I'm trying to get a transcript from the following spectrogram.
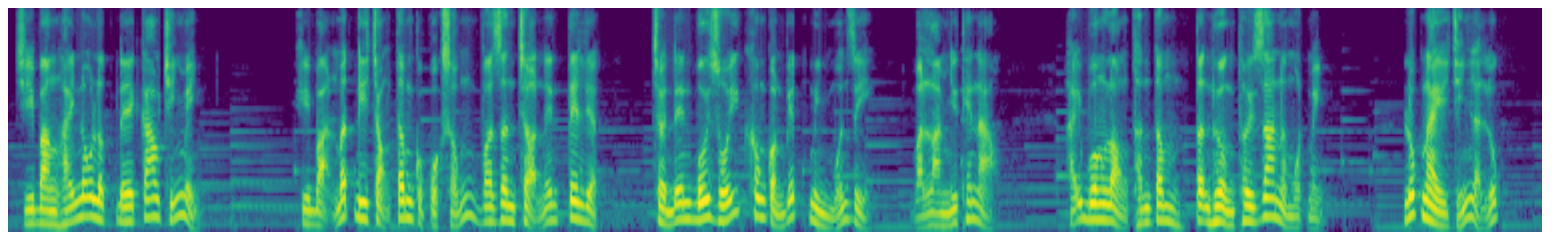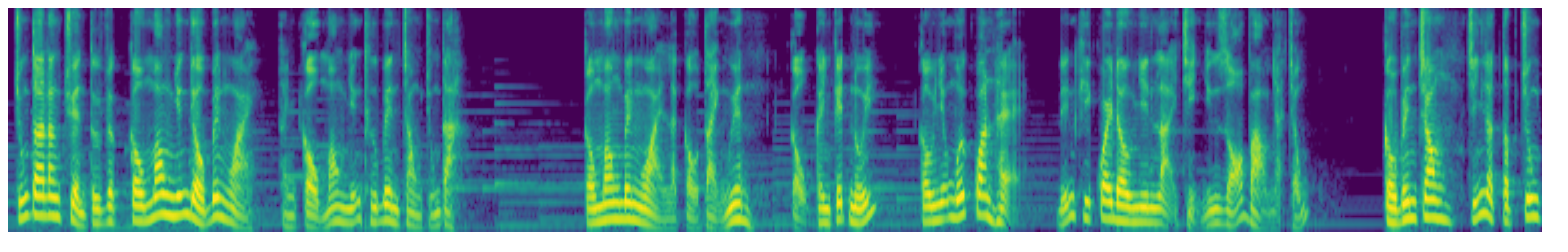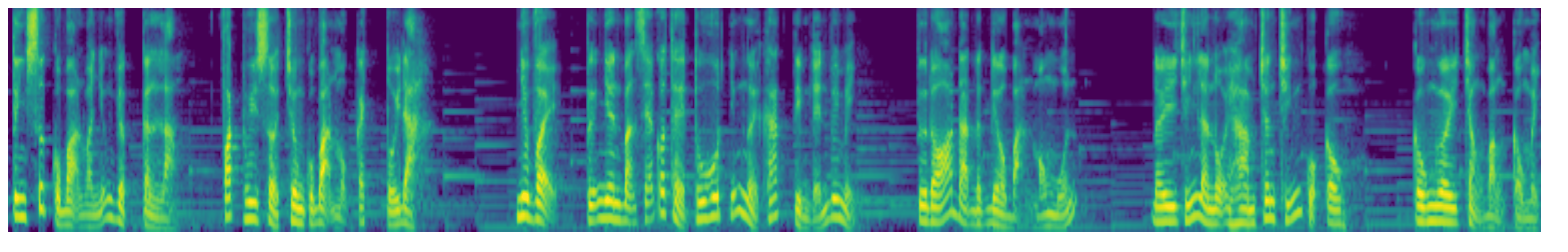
chỉ bằng hãy nỗ lực đề cao chính mình. Khi bạn mất đi trọng tâm của cuộc sống và dần trở nên tê liệt, trở nên bối rối không còn biết mình muốn gì và làm như thế nào, hãy buông lỏng thân tâm, tận hưởng thời gian ở một mình. Lúc này chính là lúc chúng ta đang chuyển từ việc cầu mong những điều bên ngoài thành cầu mong những thứ bên trong chúng ta. Cầu mong bên ngoài là cầu tài nguyên, cầu kênh kết nối, cầu những mối quan hệ, đến khi quay đầu nhìn lại chỉ như gió vào nhà trống. Cầu bên trong chính là tập trung tinh sức của bạn vào những việc cần làm, phát huy sở trường của bạn một cách tối đa. Như vậy, tự nhiên bạn sẽ có thể thu hút những người khác tìm đến với mình, từ đó đạt được điều bạn mong muốn. Đây chính là nội hàm chân chính của câu, cầu người chẳng bằng cầu mình.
